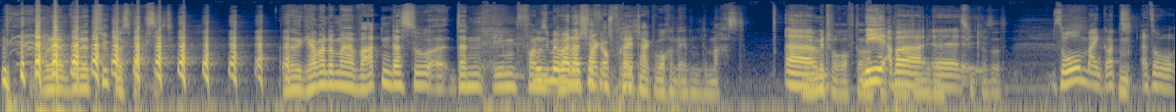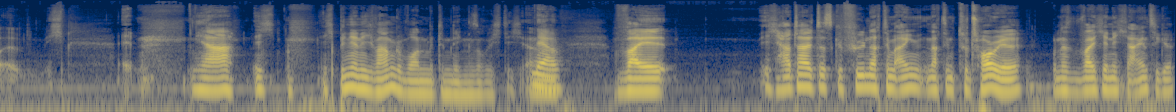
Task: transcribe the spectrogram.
wo, der, wo der Zyklus wechselt. Also kann man doch mal erwarten, dass du äh, dann eben von Donnerstag auf. Freitag Wochenende machst. Oder Ähm, Mittwoch auf Donnerstag. Nee, aber äh, so, mein Gott, also äh, ich, Ja, ich, ich bin ja nicht warm geworden mit dem Ding so richtig. Ähm, Ja. Weil ich hatte halt das Gefühl nach dem, nach dem Tutorial, und das war ich ja nicht der Einzige,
